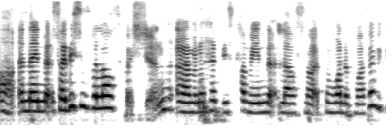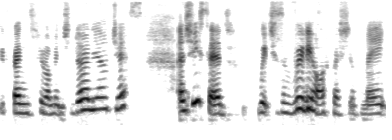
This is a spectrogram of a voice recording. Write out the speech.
Oh, and then, so this is the last question, um, and I had this come in last night from one of my very good friends who I mentioned earlier, Jess, and she said, which is a really hard question for me,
